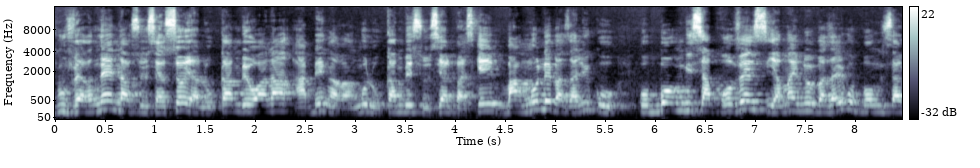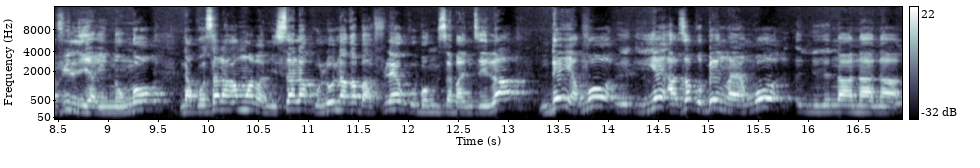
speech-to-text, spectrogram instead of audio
gouverneur na association ya lokambe wana abengaka yango lokambe social parce que bango nde bazali kobongisa province ya mai ndombe bazali kobongisa ville ya inongo na kosalaka mwa bamisala kolonaka bafleur kobongisa banzela nde yango ye aza kobenga yango na, na, na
